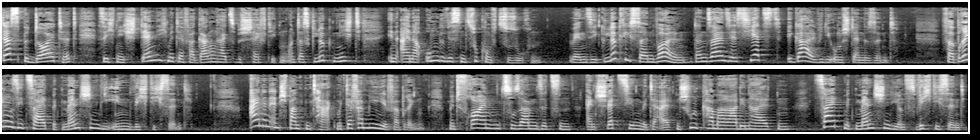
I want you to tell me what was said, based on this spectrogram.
Das bedeutet, sich nicht ständig mit der Vergangenheit zu beschäftigen und das Glück nicht in einer ungewissen Zukunft zu suchen. Wenn Sie glücklich sein wollen, dann seien Sie es jetzt, egal wie die Umstände sind. Verbringen Sie Zeit mit Menschen, die Ihnen wichtig sind einen entspannten Tag mit der Familie verbringen, mit Freunden zusammensitzen, ein Schwätzchen mit der alten Schulkameradin halten, Zeit mit Menschen, die uns wichtig sind,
